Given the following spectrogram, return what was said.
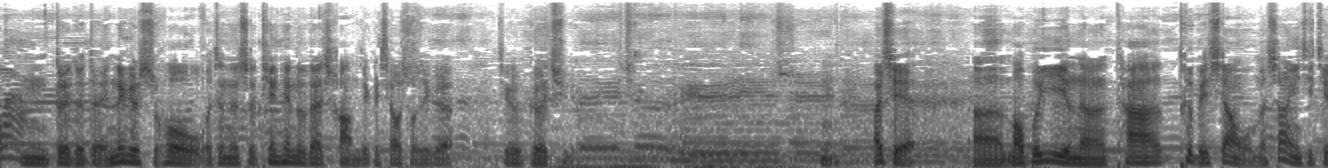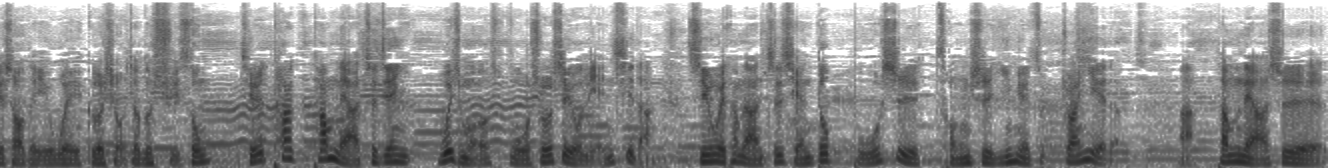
啦。嗯，对对对，那个时候我真的是天天都在唱这个《消愁》这个这个歌曲。而且，呃，毛不易呢，他特别像我们上一期介绍的一位歌手，叫做许嵩。其实他他们俩之间为什么我说是有联系的，是因为他们俩之前都不是从事音乐专业的。啊，他们俩是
